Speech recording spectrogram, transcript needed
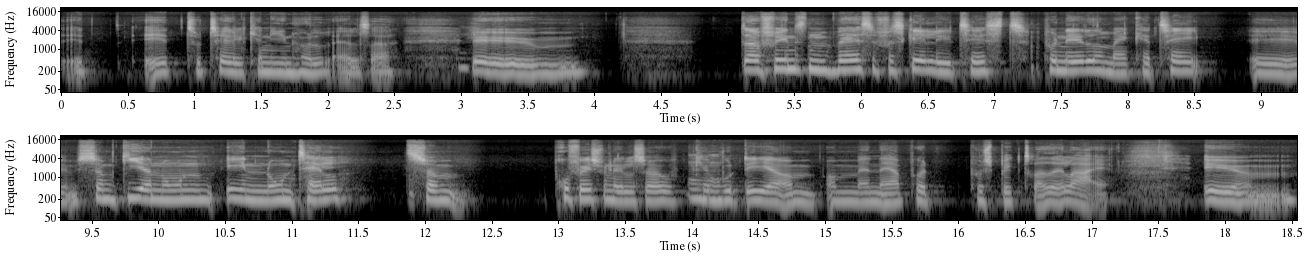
et, et totalt kaninhul, altså. øhm, der findes en masse forskellige test på nettet, man kan tage, øh, som giver nogen, en nogle tal, som professionelle så kan mm-hmm. vurdere, om, om man er på, på spektret eller ej. Øhm,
